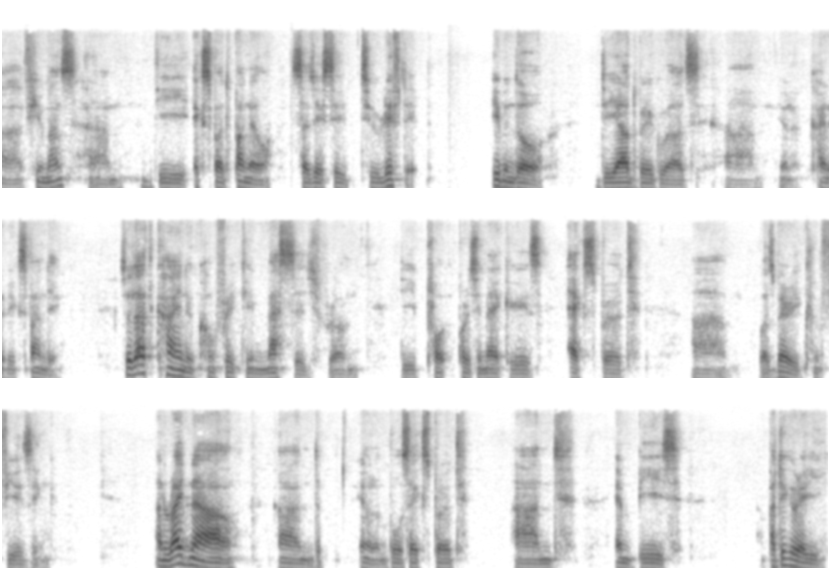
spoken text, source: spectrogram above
a few months, um, the expert panel suggested to lift it, even though the outbreak was um, you know, kind of expanding. So that kind of conflicting message from the policymakers, expert, uh, was very confusing. And right now, um, the, you know, both expert and MPs, particularly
